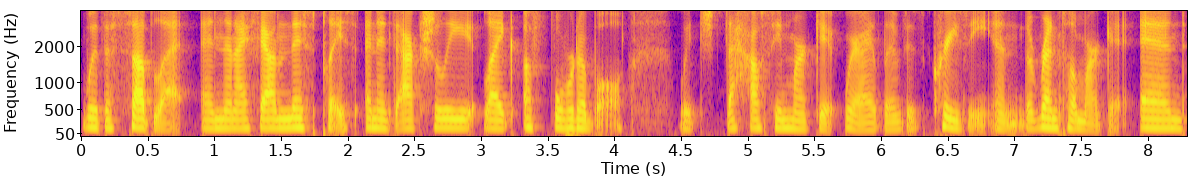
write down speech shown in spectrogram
with a sublet. And then I found this place, and it's actually like affordable, which the housing market where I live is crazy, and the rental market. And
